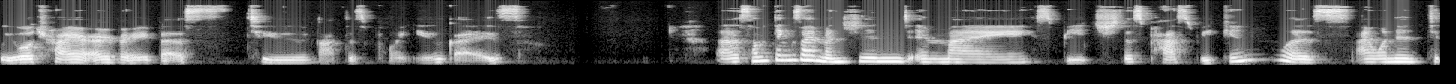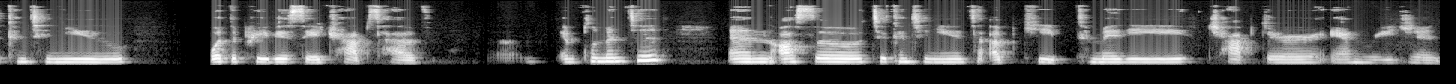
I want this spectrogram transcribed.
We will try our very best to not disappoint you guys. Uh, some things I mentioned in my speech this past weekend was I wanted to continue what the previous satraps have um, implemented and also to continue to upkeep committee, chapter, and region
